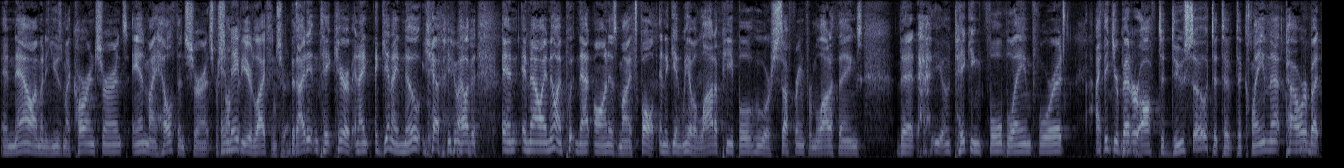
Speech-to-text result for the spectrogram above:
and now I'm going to use my car insurance and my health insurance for and something maybe your life insurance. that I didn't take care of. And I, again, I know, yeah, my life- and, and now I know I'm putting that on as my fault. And again, we have a lot of people who are suffering from a lot of things that, you know, taking full blame for it. I think you're better hmm. off to do so, to, to, to claim that power, but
